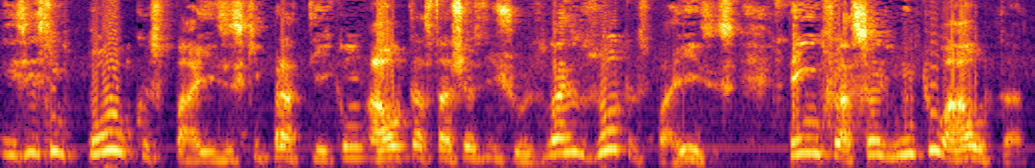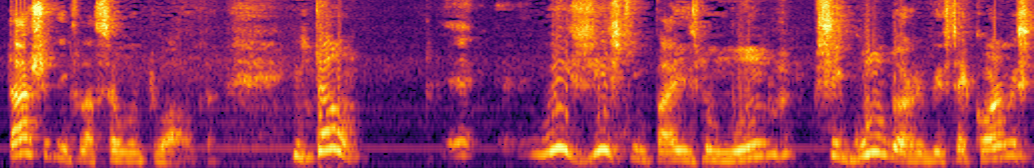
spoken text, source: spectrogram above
existem poucos países que praticam altas taxas de juros, mas os outros países têm inflações muito alta, taxa de inflação muito alta. Então, não existe um país no mundo, segundo a revista Economist,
